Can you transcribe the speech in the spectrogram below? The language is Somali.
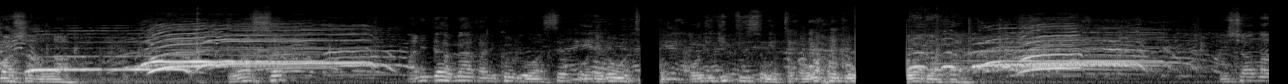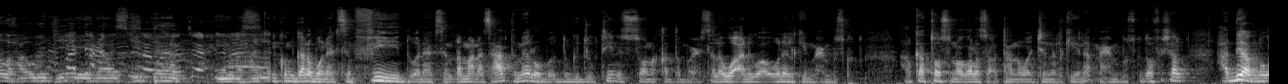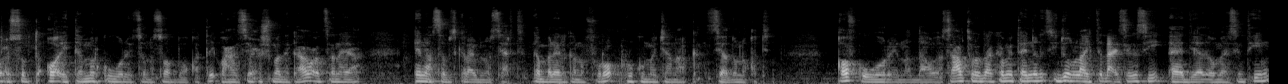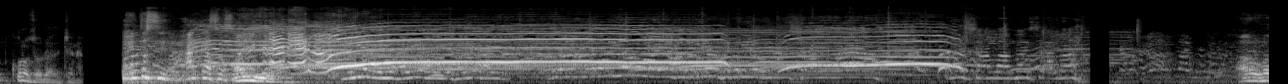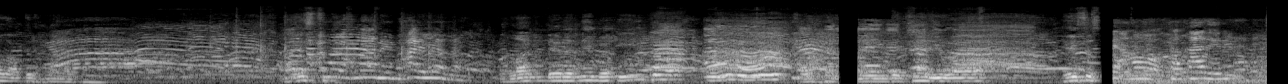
maasha allah waa ani dahab ma aqaani kowdhi waa oo dhaga wato oo jijintiisa wato oo wax galab wanaagsan fiid wanaagsan dhammaan asxaabta meel walba adduunka joogtiin isu soo naqada muxisala waa anigo walaalkiin maxamed buskud halkaa toos noogala socotaan waa janalkiina maxamed buskud official haddii aada nagu cusubta oo oh, ay tahay markuu wareyso na soo booqatay waxaan si xushmada kaaga codsanayaa inaad subscribe noo saartid gambaleelkana furo rukuma channelkan si aad u noqotid. Qofka ugu horey inaad daawado asxaabtuna haddaa ka mid tahay nala sii joog like dhac isaga sii aad iyo aad u mahadsantihiin kuna soo dhawaada kalqaadaynin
